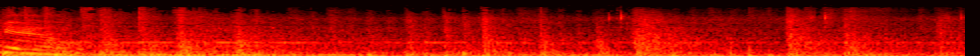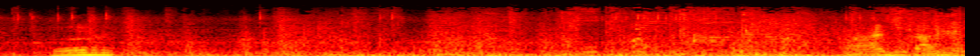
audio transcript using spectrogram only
kill. ตายมึงตายเนี่ย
